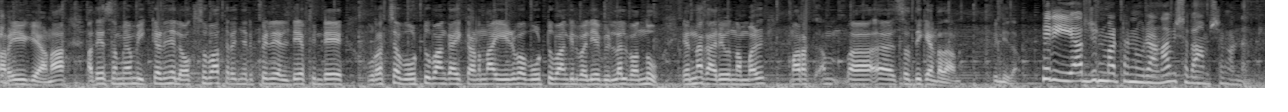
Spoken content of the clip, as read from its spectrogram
പറയുകയാണ്. അതേസമയം ഇക്കഴിഞ്ഞ ലോക്സഭാ തെരഞ്ഞെടുപ്പിൽ എൽ ഡി എഫിന്റെ ഉറച്ച വോട്ട് ബാങ്കായി കാണുന്ന ഈഴവ വോട്ട് ബാങ്കിൽ വലിയ വിള്ളൽ വന്നു എന്ന കാര്യവും നമ്മൾ ശ്രദ്ധിക്കേണ്ടതാണ്. പിന്നീട്. ശരി അർജുൻ മട്ടന്നൂരാണ് വിശദാംശങ്ങൾ നൽകിയത്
